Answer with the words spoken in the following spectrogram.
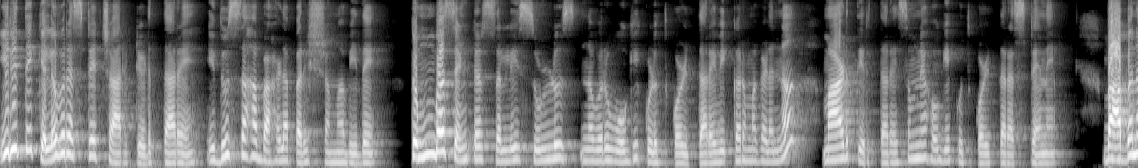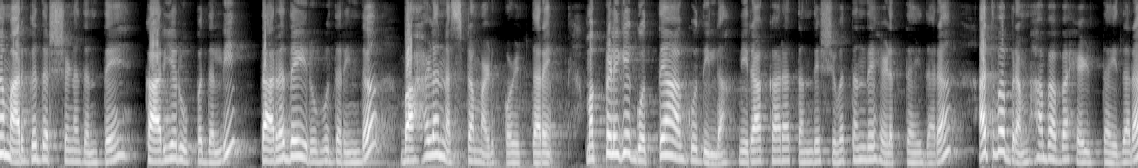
ಈ ರೀತಿ ಕೆಲವರಷ್ಟೇ ಚಾರ್ಟ್ ಇಡ್ತಾರೆ. ಇದು ಸಹ ಬಹಳ ಪರಿಶ್ರಮವಿದೆ. ತುಂಬ ಸೆಂಟರ್ಸಲ್ಲಿ ಸುಳ್ಳುನವರು ಹೋಗಿ ಕುಳಿತುಕೊಳ್ತಾರೆ, ವಿಕರ್ಮಗಳನ್ನು ಮಾಡ್ತಿರ್ತಾರೆ ಸುಮ್ಮನೆ ಹೋಗಿ ಕೂತ್ಕೊಳ್ತಾರಷ್ಟೇ ಬಾಬನ ಮಾರ್ಗದರ್ಶನದಂತೆ ಕಾರ್ಯರೂಪದಲ್ಲಿ ತರದೇ ಇರುವುದರಿಂದ ಬಹಳ ನಷ್ಟ ಮಾಡಿಕೊಳ್ತಾರೆ. ಮಕ್ಕಳಿಗೆ ಗೊತ್ತೇ ಆಗೋದಿಲ್ಲ ನಿರಾಕಾರ ತಂದೆ ಶಿವತಂದೆ ಹೇಳ್ತಾ ಇದ್ದಾರಾ? ಅಥವಾ ಬ್ರಹ್ಮ ಬಾಬಾ ಹೇಳ್ತಾ ಇದ್ದಾರಾ?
